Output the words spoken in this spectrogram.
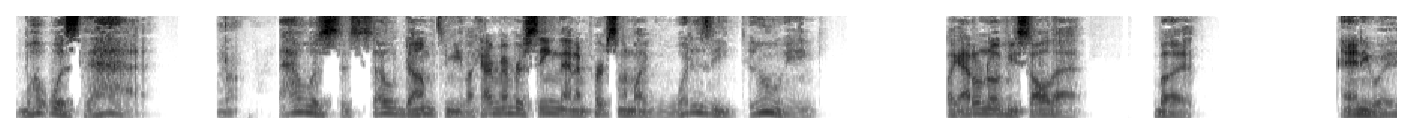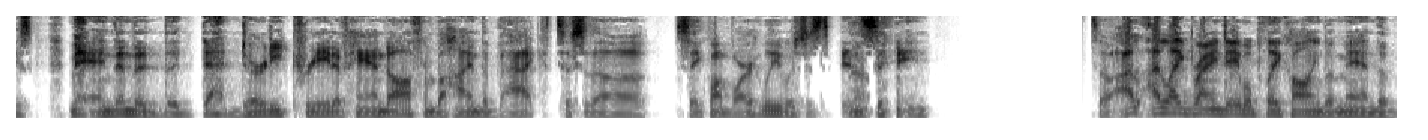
what was that? No. That was so dumb to me. Like I remember seeing that in person. I'm like, what is he doing? Like I don't know if you saw that, but Anyways, man, and then the the that dirty creative handoff from behind the back to uh, Saquon Barkley was just insane. So I, I like Brian Daboll play calling, but man, the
